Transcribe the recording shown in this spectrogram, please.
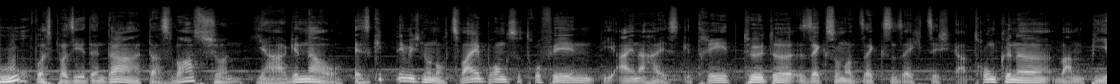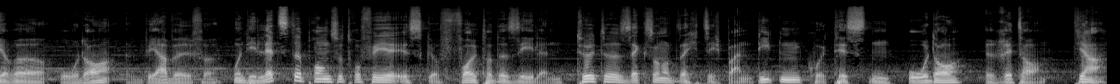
Huch, was passiert denn da? Das war's schon. Ja, genau. Es gibt nämlich nur noch zwei Bronzetrophäen. Die eine heißt gedreht, töte 666 Ertrunkene, Vampire oder Werwölfe. Und die letzte Bronzetrophäe ist gefolterte Seelen. Töte 660 Banditen, Kultisten oder Ritter. Tja,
